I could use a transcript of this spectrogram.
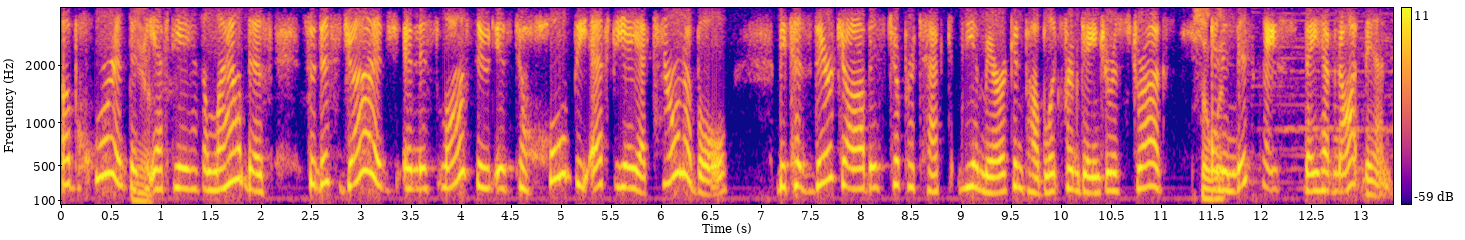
abhorrent that the FDA has allowed this. So this judge in this lawsuit is to hold the FDA accountable because their job is to protect the American public from dangerous drugs. So and what, in this case, they have not been.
